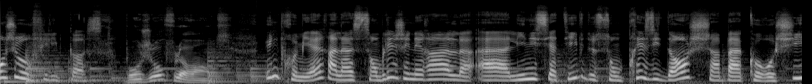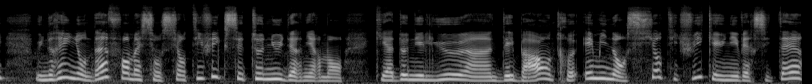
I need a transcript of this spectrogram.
Bonjour Philippe Coste. Bonjour Florence. Une première à l'Assemblée générale à l'initiative de son président Shaba Koroshi, une réunion d'information scientifique s'est tenue dernièrement qui a donné lieu à un débat entre éminents scientifiques et universitaires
